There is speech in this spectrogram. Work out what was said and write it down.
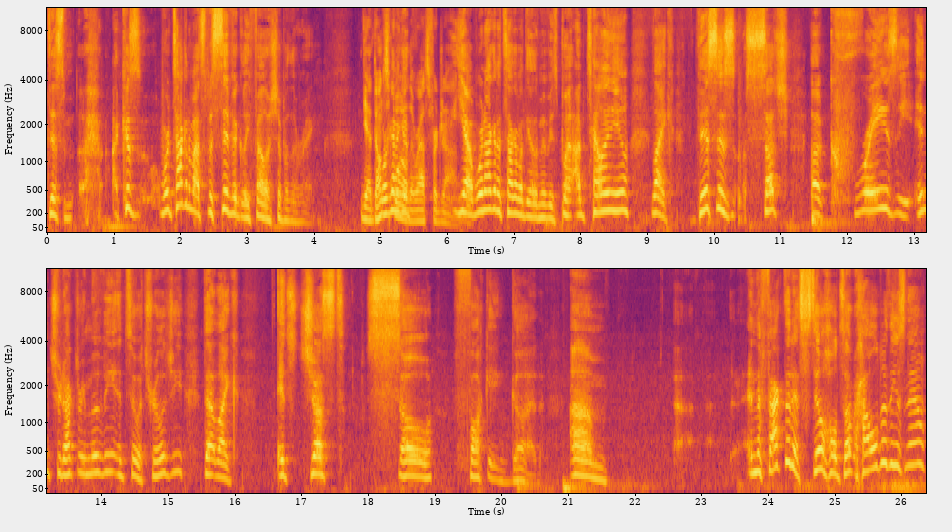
this, because we're talking about specifically Fellowship of the Ring. Yeah, don't We're spoil get- the rest for John. Yeah, we're not going to talk about the other movies, but I'm telling you, like, this is such a crazy introductory movie into a trilogy that, like, it's just so fucking good. Um, and the fact that it still holds up. How old are these now?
